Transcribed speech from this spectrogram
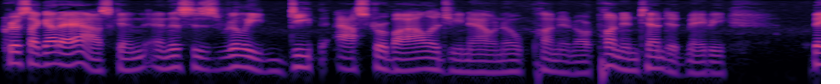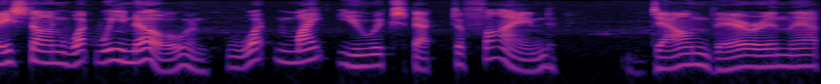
Chris, I got to ask, and, and this is really deep astrobiology now, no pun in, or pun intended, maybe. Based on what we know, and what might you expect to find down there in that,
